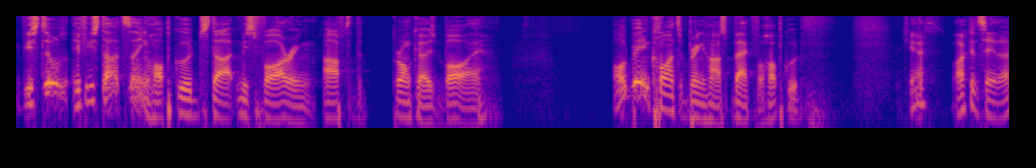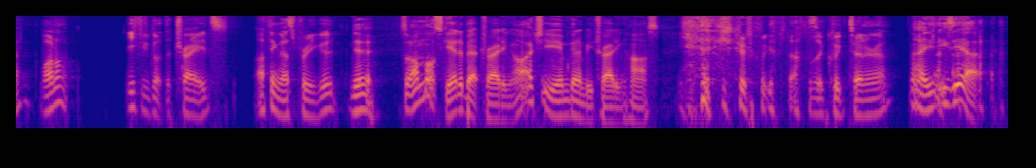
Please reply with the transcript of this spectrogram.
if you still if you start seeing Hopgood start misfiring after the Broncos bye, I'd be inclined to bring Haas back for Hopgood. Yeah, I could see that. Why not? If you've got the trades, I think that's pretty good. Yeah. So I'm not scared about trading. I actually am going to be trading Haas. Yeah. That was a quick turnaround. No, he's out.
